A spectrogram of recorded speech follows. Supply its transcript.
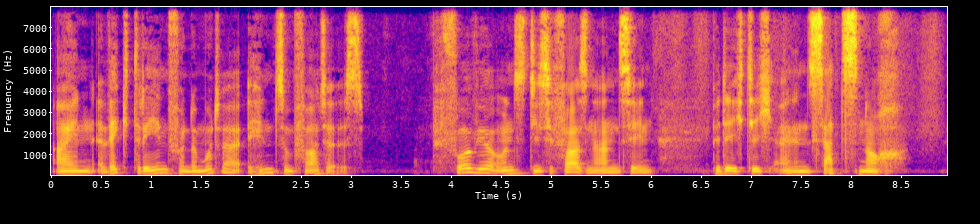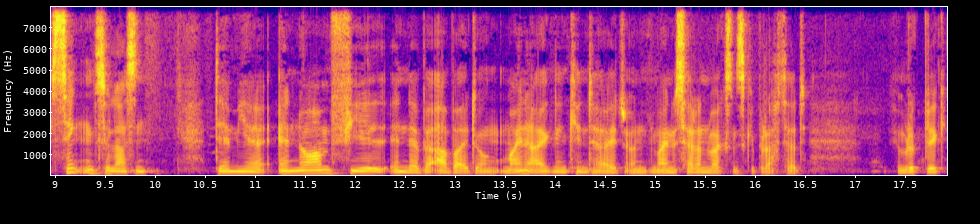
ein Wegdrehen von der Mutter hin zum Vater ist. Bevor wir uns diese Phasen ansehen, bitte ich dich, einen Satz noch sinken zu lassen, der mir enorm viel in der Bearbeitung meiner eigenen Kindheit und meines Heranwachsens gebracht hat. Im Rückblick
